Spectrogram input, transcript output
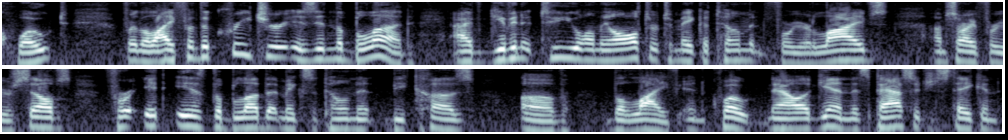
quote, For the life of the creature is in the blood. I've given it to you on the altar to make atonement for your lives. I'm sorry, for yourselves, for it is the blood that makes atonement because of the life. End quote. Now again, this passage is taken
